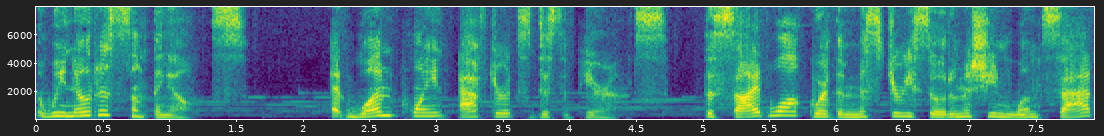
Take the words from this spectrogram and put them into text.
we noticed something else. At one point after its disappearance, the sidewalk where the mystery soda machine once sat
